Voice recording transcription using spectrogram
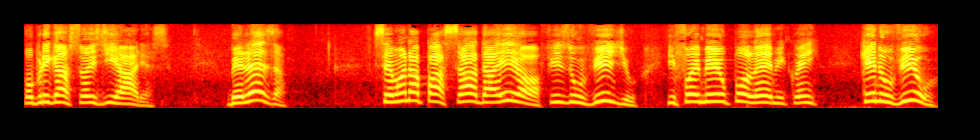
obrigações diárias. Beleza? Semana passada aí, ó, fiz um vídeo e foi meio polêmico, hein? Quem não viu,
